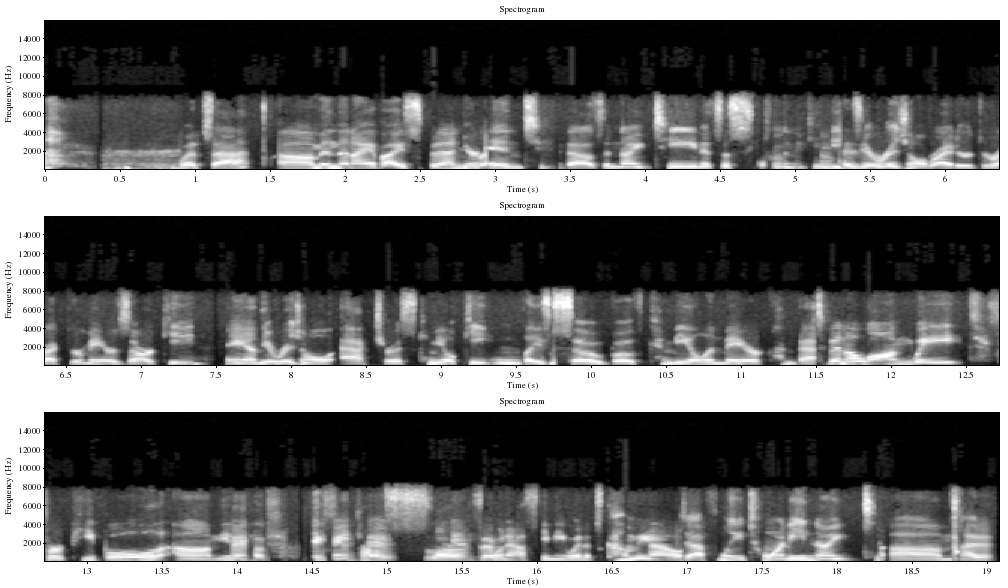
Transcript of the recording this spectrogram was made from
What's that? Um, and then I have I Spit on Your in 2019. It's a sequel as the original writer director Meir Zarchi and the original actress Camille Keaton plays. So both Camille and Meir come back. It's been a long wait for people. Um, you know, I have franchise everyone asking me when it's coming out. Definitely 2019. Um, I don't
